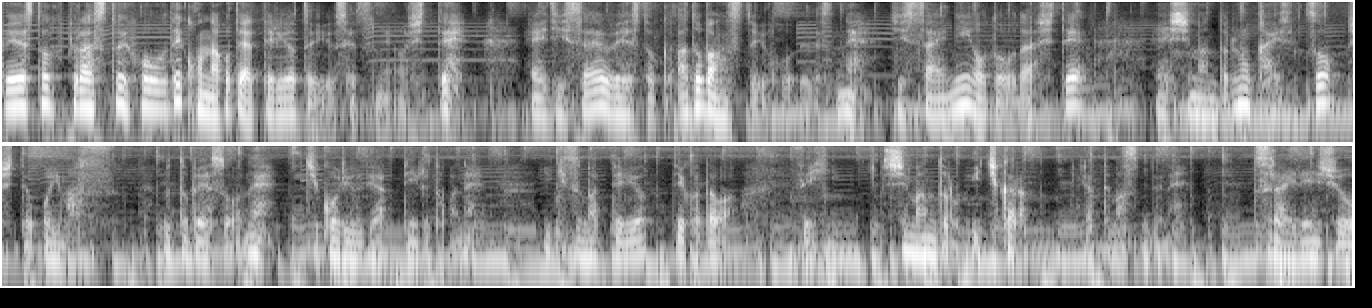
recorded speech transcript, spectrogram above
ベーストークプラスという方でこんなことやってるよという説明をしてえ実際はベーストークアドバンスという方でですね実際に音を出して、えシマンドルの解説をしております。ウッドベースをね自己流でやっているとかね行き詰まってるよっていう方はぜひシマンドル1からやってますんでね辛い練習を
